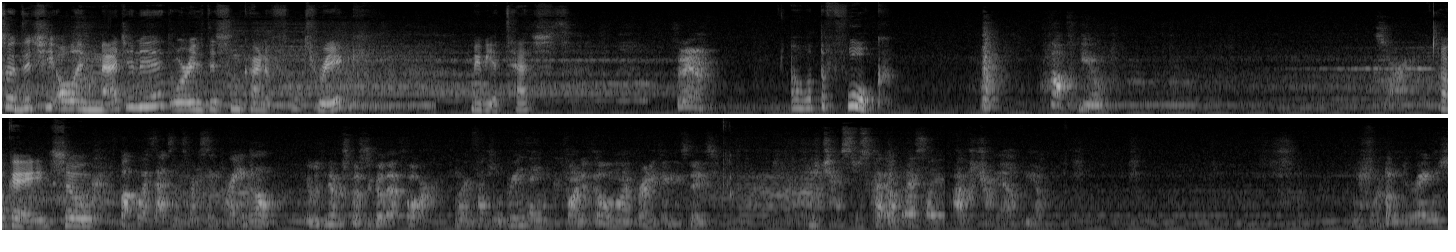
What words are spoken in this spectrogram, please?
So did she all imagine it or is this some kind of trick? Maybe a test? Sam. Oh, what the fuck? Fuck you. Sorry. Okay, so Fuck, was that some sort of sick prank? No, it was never supposed to go that far. You weren't fucking breathing. You can find a pill online for anything these days. Your chest just cut open. I saw your. I was trying to help you. Fucking deranged.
